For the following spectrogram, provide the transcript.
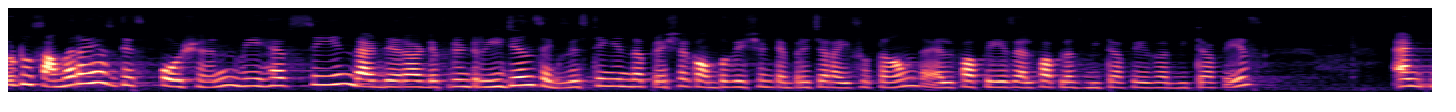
So, to summarize this portion we have seen that there are different regions existing in the pressure composition temperature isotherm the alpha phase, alpha plus beta phase or beta phase and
